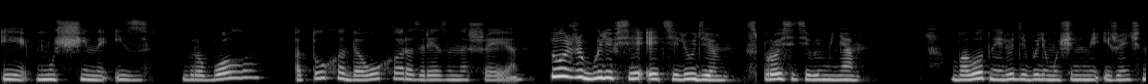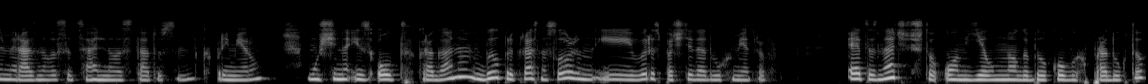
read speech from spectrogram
и мужчины из Гроболла от уха до уха разрезана шея. Кто же были все эти люди, спросите вы меня? Болотные люди были мужчинами и женщинами разного социального статуса. К примеру, мужчина из Олд-Крагана был прекрасно сложен и вырос почти до двух метров. Это значит, что он ел много белковых продуктов,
